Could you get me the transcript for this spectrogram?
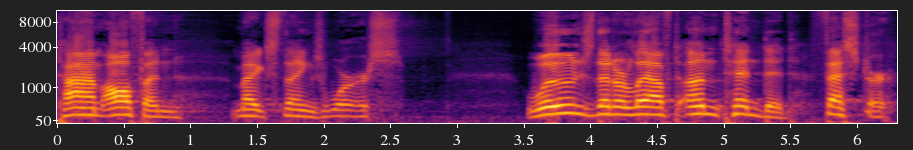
Time often makes things worse. Wounds that are left untended fester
